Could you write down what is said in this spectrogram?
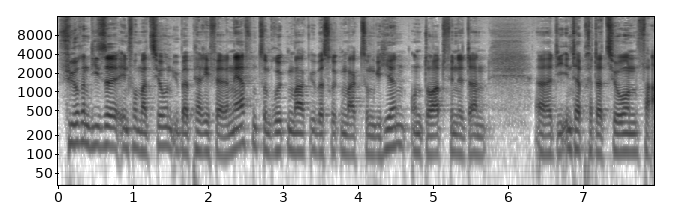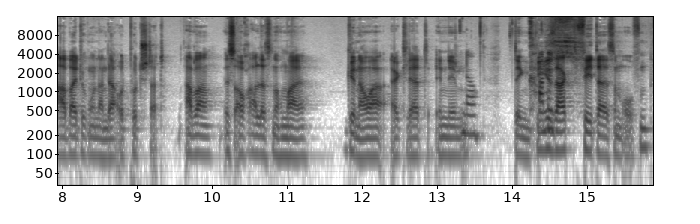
führen diese Informationen über periphere Nerven zum Rückenmark, übers Rückenmark zum Gehirn und dort findet dann äh, die Interpretation, Verarbeitung und dann der Output statt. Aber ist auch alles nochmal genauer erklärt in dem genau. Ding. Kann Wie gesagt, Väter ist im Ofen.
